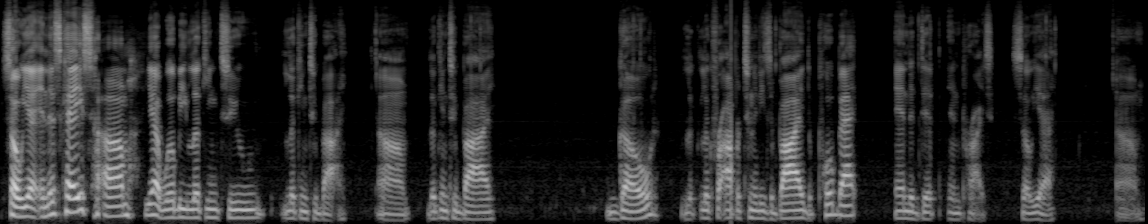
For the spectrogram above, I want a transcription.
So yeah, in this case, um, yeah, we'll be looking to looking to buy, um, looking to buy gold. Look look for opportunities to buy the pullback and the dip in price. So yeah, um,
